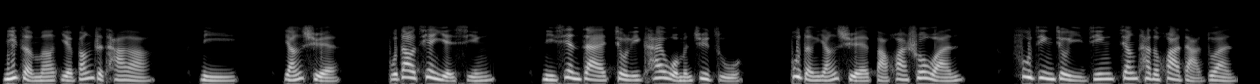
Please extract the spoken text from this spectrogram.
你怎么也帮着他啊？你，杨雪，不道歉也行。你现在就离开我们剧组！不等杨雪把话说完，傅静就已经将他的话打断。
